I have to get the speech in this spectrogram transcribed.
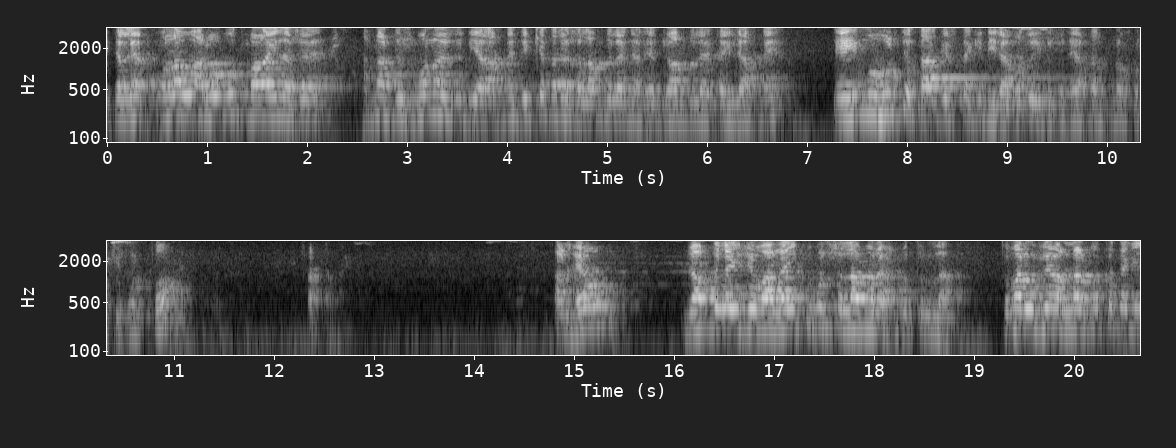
এটা লেখ ওলাও আরও বহুত বাড়াইল আছে। আপনার দুশ্মন হয়ে যদি আর আপনি দেখে, তাহলে সালাম দিলাই না জবাব দিলাই তাইলে আপনি এই মুহূর্তে তার কাছটা কি নিরাপদ হয়ে গেছেন আপনার কোনো ক্ষতি করতো আর হেও জবাব দিলাইছে ওয়ালাইকুম আসসালাম রহমতুল্লাহ। তোমার উপরে আল্লাহর পক্ষ থেকে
